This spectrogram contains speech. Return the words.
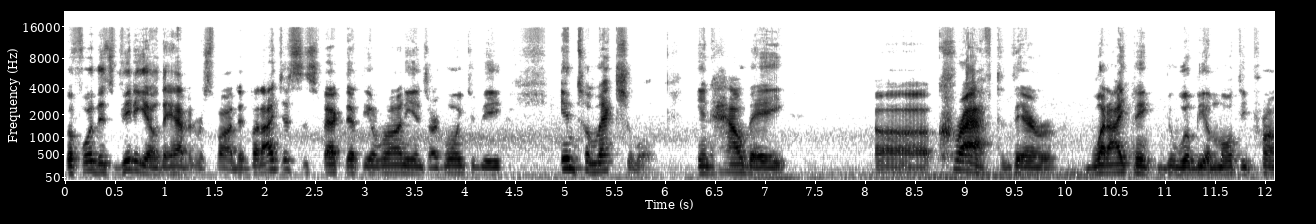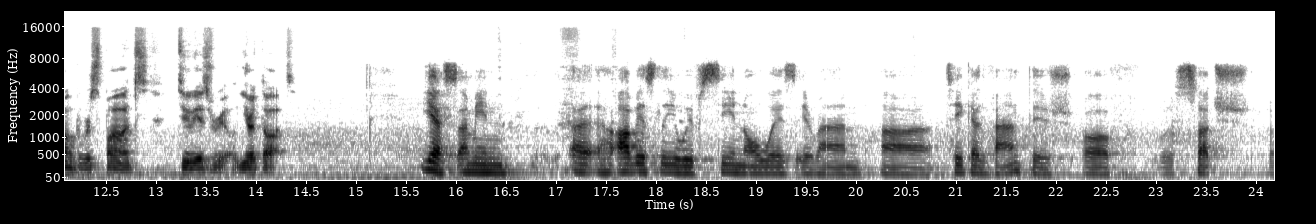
before this video they haven't responded, but I just suspect that the Iranians are going to be intellectual in how they uh, craft their what I think will be a multi-pronged response to Israel. Your thoughts? Yes, I mean uh, obviously, we've seen always Iran uh, take advantage of such uh,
